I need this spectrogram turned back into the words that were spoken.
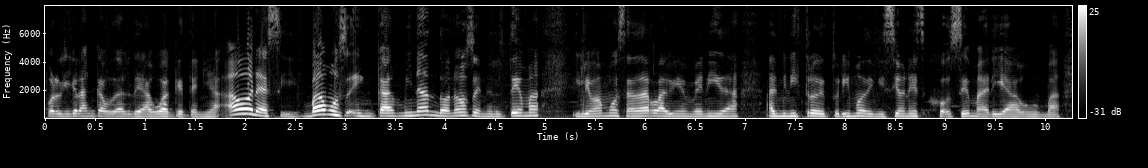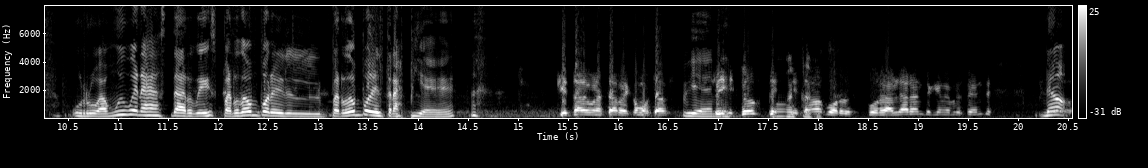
por el gran caudal de agua que tenía. Ahora sí, vamos encaminándonos en el tema y le vamos a dar la bienvenida al ministro de Turismo de Misiones, José María Urrua. Muy buenas tardes, perdón por el, perdón por el traspié. ¿eh? ¿Qué tal? Buenas tardes, ¿cómo estás? Bien. Sí, yo estaba por, por hablar antes que me presente. No,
